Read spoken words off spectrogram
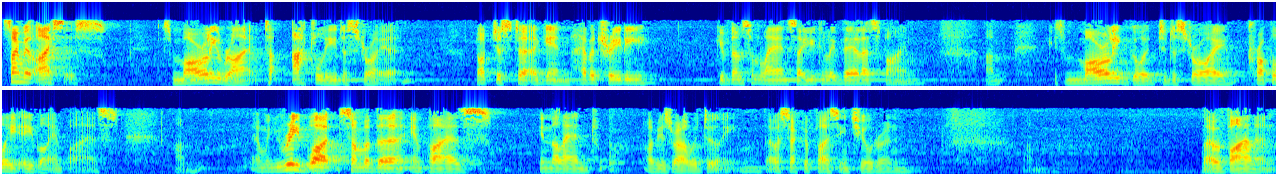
Same with ISIS. It's morally right to utterly destroy it. Not just to, again, have a treaty, give them some land, say you can live there, that's fine. Um, it's morally good to destroy properly evil empires. Um, and when you read what some of the empires in the land of Israel were doing, they were sacrificing children, um, they were violent,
